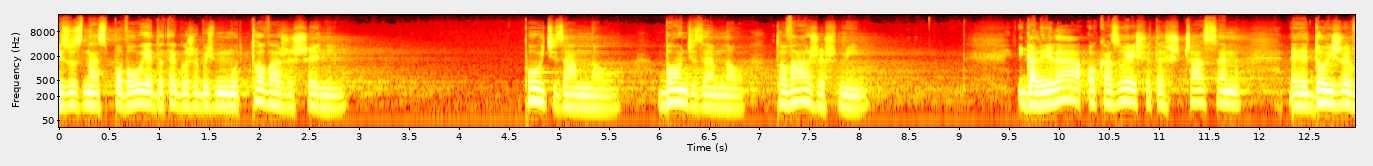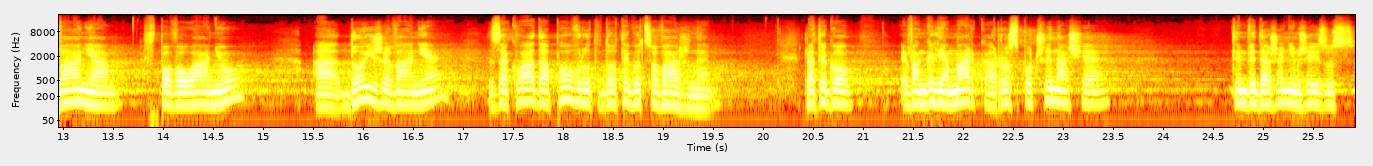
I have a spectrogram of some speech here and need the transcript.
Jezus nas powołuje do tego, żebyśmy Mu towarzyszyli. Pójdź za mną, bądź ze mną, towarzysz mi. I Galilea okazuje się też czasem e, dojrzewania w powołaniu, a dojrzewanie zakłada powrót do tego, co ważne. Dlatego Ewangelia Marka rozpoczyna się tym wydarzeniem, że Jezus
